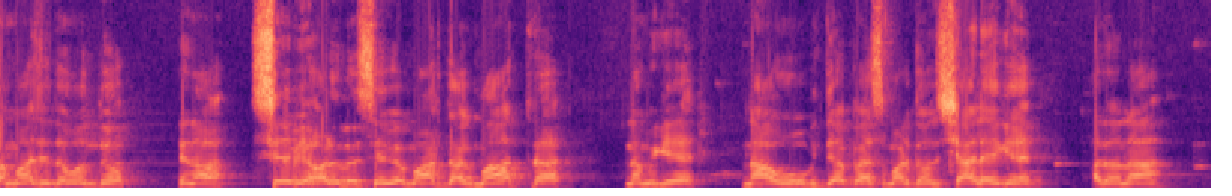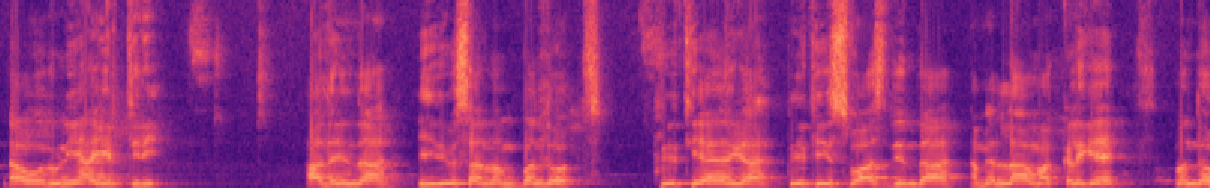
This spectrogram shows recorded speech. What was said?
ಸಮಾಜದ ಒಂದು ಏನೋ ಸೇವೆ, ಅಳಲು ಸೇವೆ ಮಾಡಿದಾಗ ಮಾತ್ರ ನಮಗೆ ನಾವು ವಿದ್ಯಾಭ್ಯಾಸ ಮಾಡಿದ ಒಂದು ಶಾಲೆಗೆ ಅದನ್ನು ನಾವು ಋಣಿಯಾಗಿರ್ತೀರಿ. ಆದ್ದರಿಂದ ಈ ದಿವಸ ನಮ್ಗೆ ಬಂದು ಪ್ರೀತಿಯ ಪ್ರೀತಿ ವಿಶ್ವಾಸದಿಂದ ನಮ್ಮೆಲ್ಲ ಮಕ್ಕಳಿಗೆ ಒಂದು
